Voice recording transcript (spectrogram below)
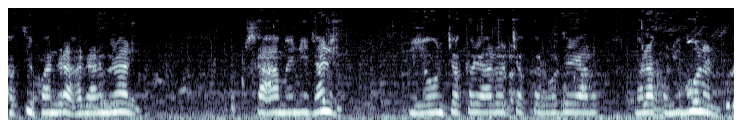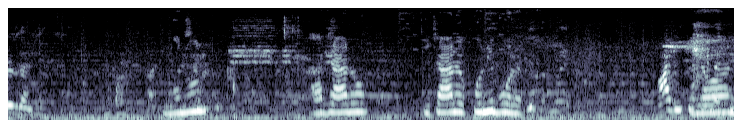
फक्त पंधरा हजार मिळाले. सहा महिने झाले. मी येऊन चक्कर आलो चक्कर वगैरे आलो. मला कोणी बोललं म्हणून आज आलो. तिथं आलो कोणी बोलत येऊन जेवण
